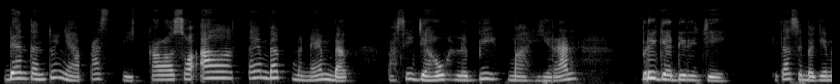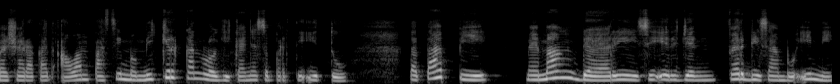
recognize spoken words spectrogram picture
Dan tentunya pasti kalau soal tembak menembak pasti jauh lebih mahiran Brigadir J. Kita sebagai masyarakat awam pasti memikirkan logikanya seperti itu. Tetapi memang dari si Irjen Verdi Sambo ini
